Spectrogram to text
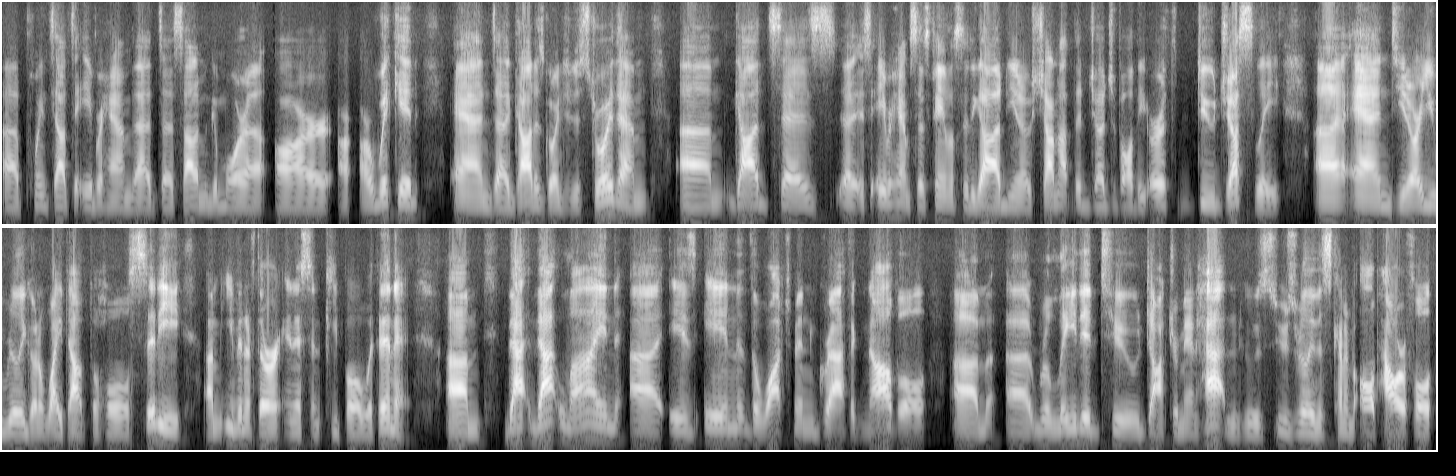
uh, points out to Abraham that uh, Sodom and Gomorrah are, are, are wicked and uh, God is going to destroy them. Um, God says, Abraham says famously to God, you know, shall not the judge of all the earth do justly? and, you know, are you really going to wipe out the whole city, um, even if there are innocent people within it? Um, that, that line is in the Watchmen graphic novel um, uh, related to Doctor Manhattan, who's who's really this kind of all powerful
